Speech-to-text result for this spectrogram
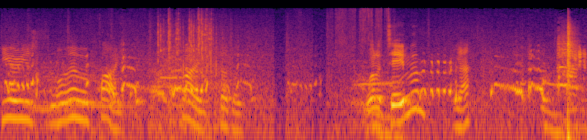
Here is level 5. 5 total. Want to tame them? Yeah.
